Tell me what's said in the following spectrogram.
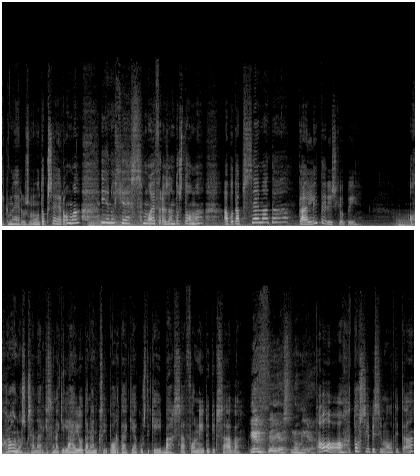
εκ μέρους μου, το ξέρω, μα οι ενοχές μου έφραζαν το στόμα. Από τα ψέματα καλύτερη σιωπή. Ο χρόνος ξανάρχισε να κυλάει όταν άνοιξε η πόρτα και ακούστηκε η μπάσα φωνή του Κυρσάβα. Ήρθε η αστυνομία. Ω, τόση επισημότητα.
